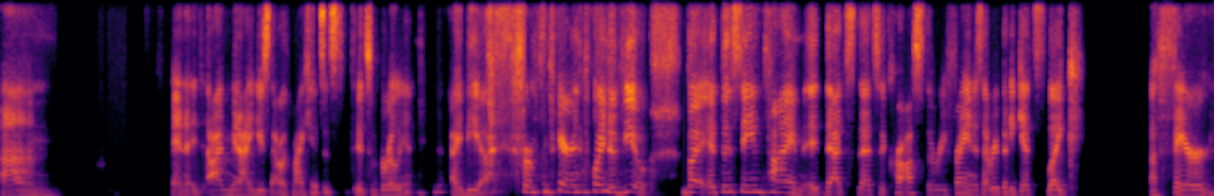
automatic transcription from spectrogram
Um, and I mean, I use that with my kids. It's it's a brilliant idea from a parent point of view, but at the same time, it, that's that's across the refrain is everybody gets like a fair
